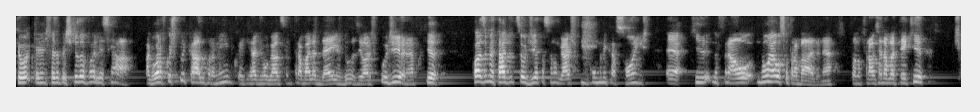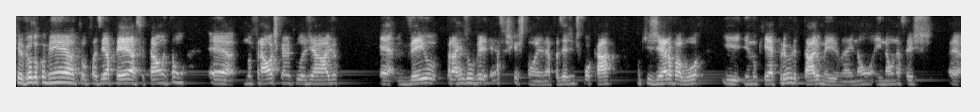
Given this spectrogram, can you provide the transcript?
que, eu, que, a gente fez a pesquisa, eu falei assim, ah, agora ficou explicado para mim, porque advogado sempre trabalha 10, 12 horas por dia, né? Porque quase metade do seu dia está sendo gasto com comunicações é, que no final não é o seu trabalho, né? Então no final você ainda vai ter que escrever o documento, fazer a peça e tal. Então, é, no final, acho que a metodologia ágil é, veio para resolver essas questões, né? Fazer a gente focar no que gera valor e, e no que é prioritário mesmo, né? E não, e não nessas... É,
